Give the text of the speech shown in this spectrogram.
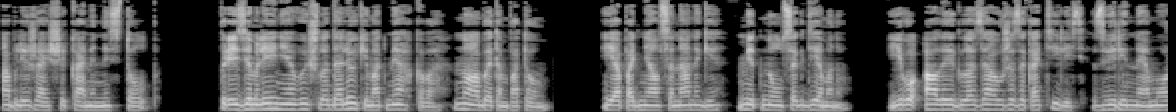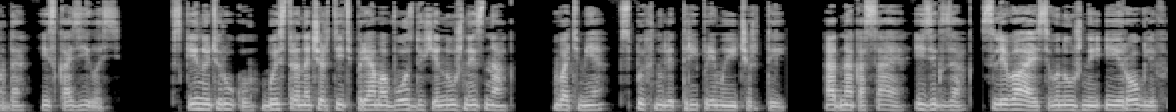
о ближайший каменный столб. Приземление вышло далеким от мягкого, но об этом потом. Я поднялся на ноги, метнулся к демону. Его алые глаза уже закатились, звериная морда исказилась. Вскинуть руку, быстро начертить прямо в воздухе нужный знак. Во тьме вспыхнули три прямые черты. Одна косая и зигзаг, сливаясь в нужный иероглиф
